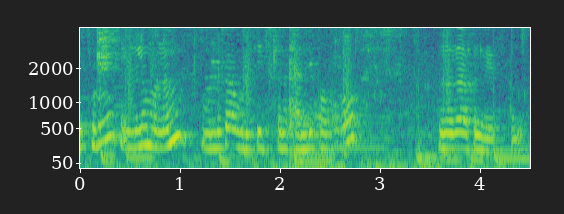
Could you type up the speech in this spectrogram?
ఇప్పుడు ఇందులో మనం ముందుగా ఉడికించుకున్న కందిపప్పు మునగాకుని వేసుకుందాం.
